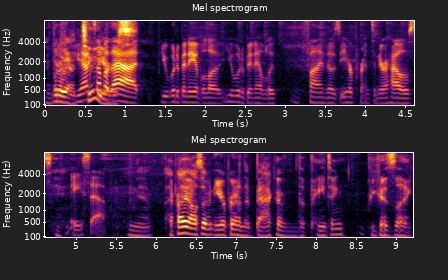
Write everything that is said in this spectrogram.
have if you had some ears. of that, you would have been able to. You would have been able to find those ear prints in your house ASAP. Yeah, I probably also have an ear print on the back of the painting because, like,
